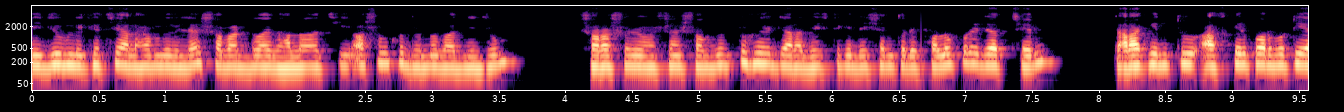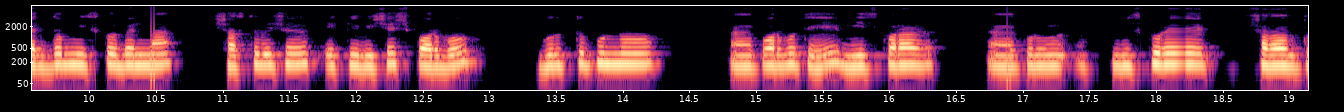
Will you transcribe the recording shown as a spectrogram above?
নিজুম লিখেছে আলহামদুলিল্লাহ সবার দোয়ায় ভালো আছি। অসংখ্য ধন্যবাদ নিজুম। সরাসরি অনুষ্ঠানে সংযুক্ত হয়ে যারা দেশ থেকে দেশান্তরে ফলো করে যাচ্ছেন, তারা কিন্তু আজকের পর্বটি একদম মিস করবেন না। স্বাস্থ্য বিষয়ক একটি বিশেষ পর্ব। গুরুত্বপূর্ণ পর্বতে মিস করার কোনো মিস করে সাধারণত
